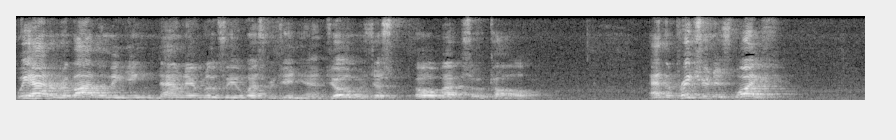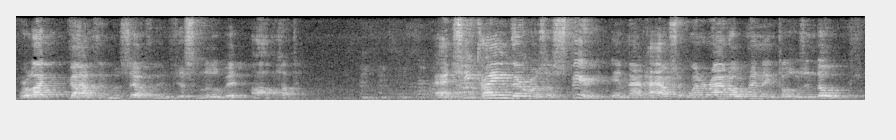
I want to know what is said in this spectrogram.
We had a revival meeting down near Bluefield, West Virginia. Joe was just, oh, about so tall. And the preacher and his wife were like Jonathan and myself. It was just a little bit odd. And she claimed there was a spirit in that house that went around opening and closing doors.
